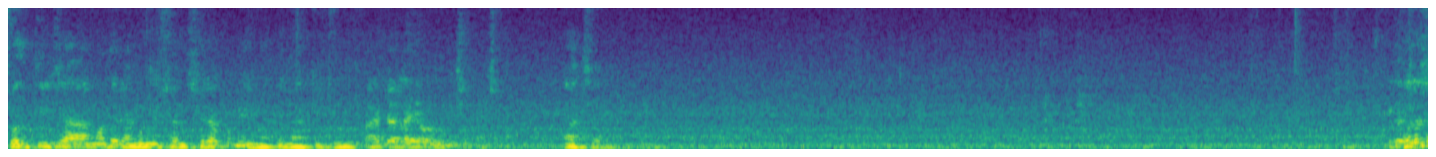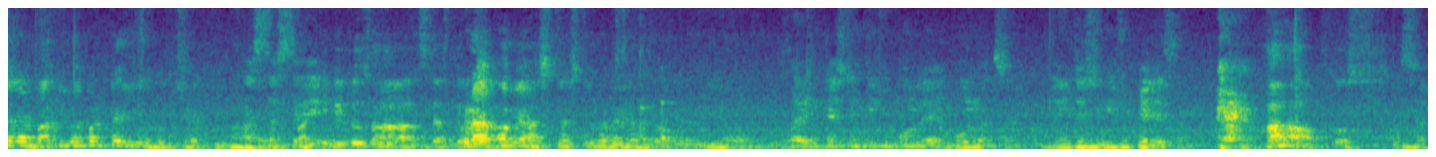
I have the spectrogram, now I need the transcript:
চলতি যা আমাদের অ্যামুনিশন সেরকমই নাকি না কিছু? এটা লাইভ অমিউনিশন আছে। আচ্ছা। আর বাকি ব্যাপারটা ইয়ে হচ্ছে আর কি মানে আস্তে আস্তে বাকি ডিটেলস আস্তে আস্তে ক্র্যাক হবে আস্তে আস্তে মানে। ইয়ে। স্যার ইন্টারেস্টিং কিছু বললে বলবেন স্যার ইন্টারেস্টিং কিছু পেলে স্যার হ্যাঁ হ্যাঁ অফকোর্স স্যার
